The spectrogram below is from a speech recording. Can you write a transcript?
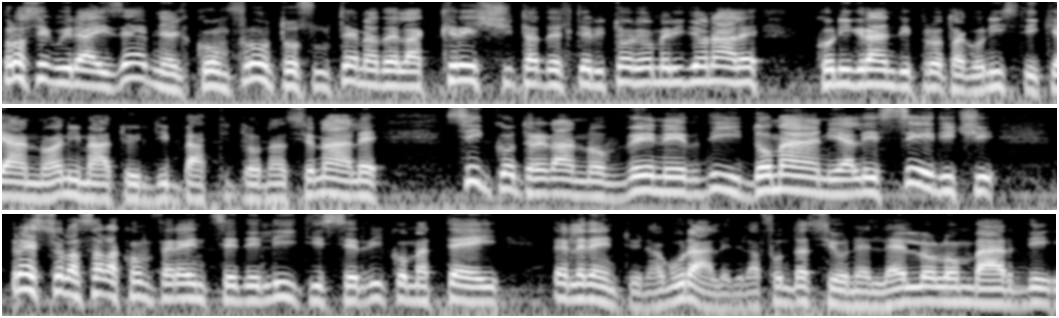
Proseguirà Isernia il confronto sul tema della crescita del territorio meridionale con i grandi protagonisti che hanno animato il dibattito nazionale. Si incontreranno venerdì, domani alle 16 presso la sala conferenze dell'ITIS Enrico Mattei per l'evento inaugurale della Fondazione Lello Lombardi.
